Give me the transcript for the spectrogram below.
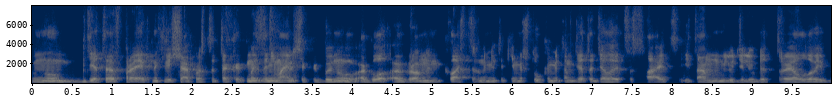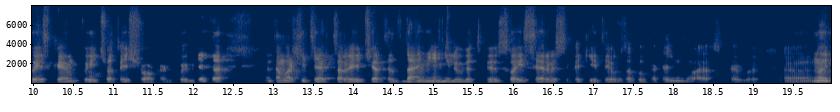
ну, где-то в проектных вещах. Просто так как мы занимаемся, как бы, ну, огромными кластерными такими штуками, там где-то делается сайт, и там люди любят Trello и Basecamp и что-то еще, как бы, где-то там архитекторы чертят здания, они любят э, свои сервисы какие-то, я уже забыл, как они называются, как бы, э, ну и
